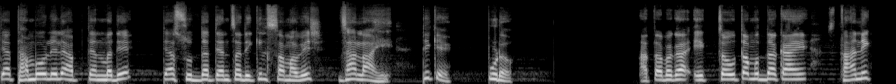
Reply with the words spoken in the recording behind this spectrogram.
त्या थांबवलेल्या हप्त्यांमध्ये त्यासुद्धा त्यांचा देखील समावेश झाला आहे. ठीक आहे? पुढं. आता बघा एक चौथा मुद्दा काय? आहे? स्थानिक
